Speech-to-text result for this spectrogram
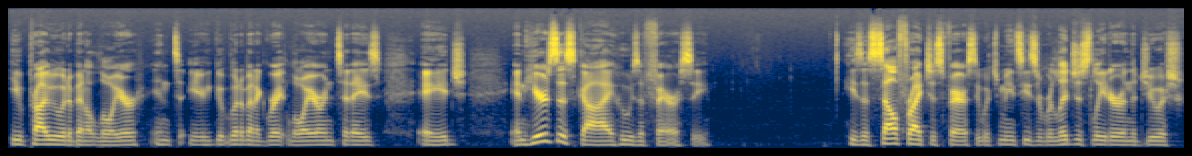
he probably would have been a lawyer. In t- he would have been a great lawyer in today's age. And here's this guy who's a Pharisee. He's a self-righteous Pharisee, which means he's a religious leader in the Jewish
